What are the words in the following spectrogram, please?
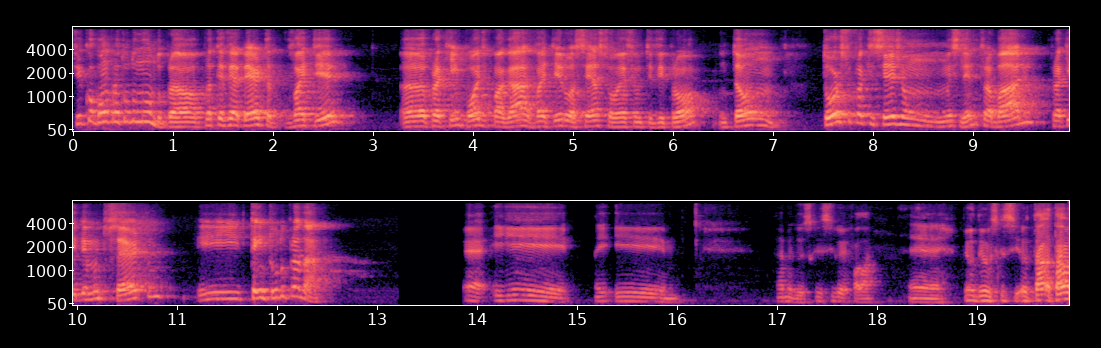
Ficou bom para todo mundo. Para a TV aberta, vai ter. Uh, ah, para quem pode pagar, vai ter o acesso ao F1 TV Pro. Então, torço para que seja um, um excelente trabalho, para que dê muito certo e tem tudo para dar. É, e, e, e, Ai, meu Deus, esqueci o que eu ia falar. É, meu Deus, esqueci. Eu tava,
